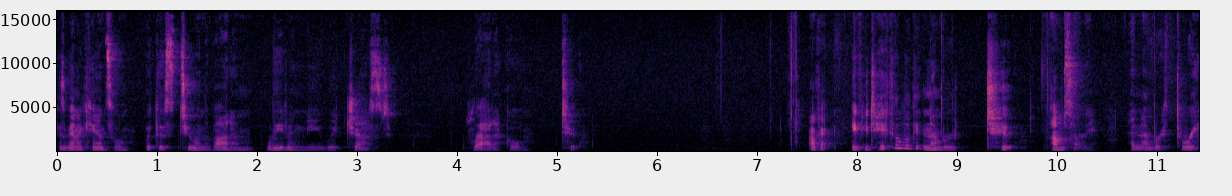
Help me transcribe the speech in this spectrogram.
is going to cancel with this 2 on the bottom, leaving me with just radical 2. Okay, if you take a look at number 2, I'm sorry, at number 3,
